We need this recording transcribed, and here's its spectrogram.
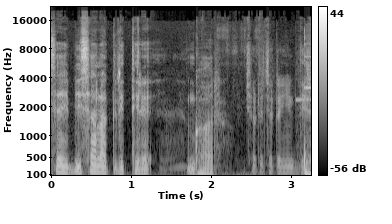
সেই বিশাল আকৃতির ঘর। ছোট ছোট ইট দিয়ে।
